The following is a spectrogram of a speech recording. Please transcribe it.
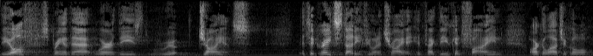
The offspring of that were these giants. It's a great study if you want to try it. In fact, you can find archaeological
